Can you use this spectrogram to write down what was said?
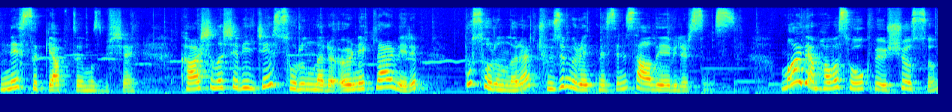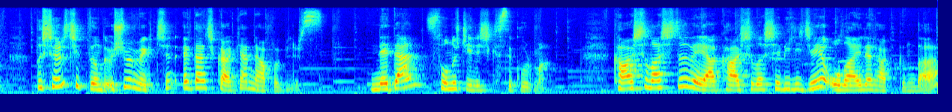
Ne sık yaptığımız bir şey. Karşılaşabileceği sorunlara örnekler verip bu sorunlara çözüm üretmesini sağlayabilirsiniz. Madem hava soğuk ve üşüyorsun, dışarı çıktığında üşümemek için evden çıkarken ne yapabilirsin? Neden sonuç ilişkisi kurma. Karşılaştığı veya karşılaşabileceği olaylar hakkında,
